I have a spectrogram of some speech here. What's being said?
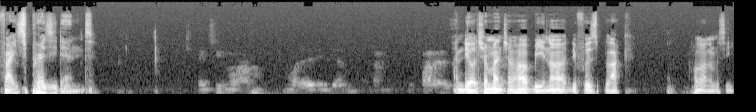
vice president. I think she um mother is Indian. Um, her father is And they also mentioned her being uh, the first black. Hold on, let me see.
